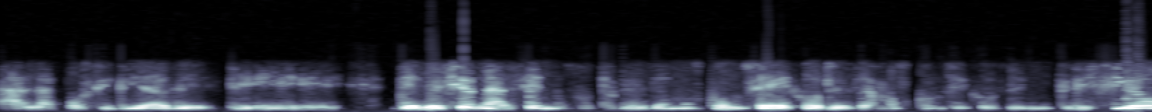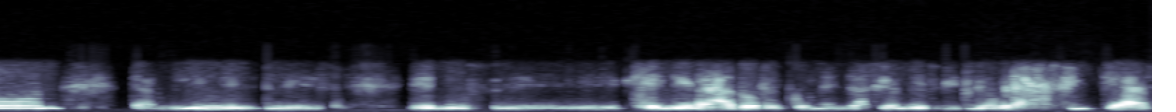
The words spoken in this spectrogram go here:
a la posibilidad de, de, de, lesionarse. Nosotros les damos consejos, les damos consejos de nutrición, también les hemos eh, generado recomendaciones bibliográficas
